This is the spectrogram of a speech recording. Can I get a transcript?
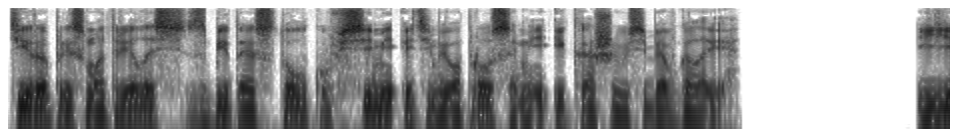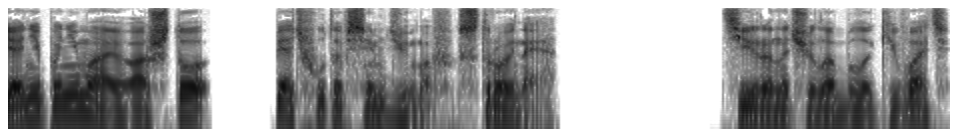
Тира присмотрелась, сбитая с толку всеми этими вопросами и кашей у себя в голове. «Я не понимаю, а что...» «Пять футов семь дюймов, стройная. Тира начала было кивать,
